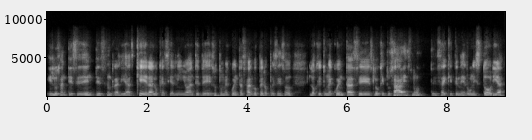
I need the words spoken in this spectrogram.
eh, los antecedentes, en realidad, qué era lo que hacía el niño antes de eso. Tú me cuentas algo, pero pues eso, lo que tú me cuentas es lo que tú sabes, ¿no? Entonces hay que tener una historia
